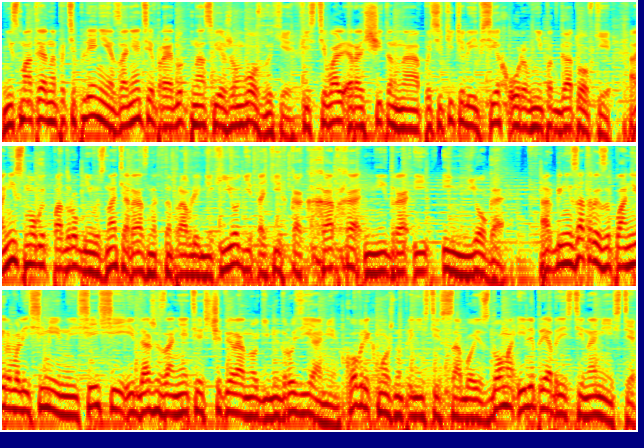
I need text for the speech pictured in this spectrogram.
Несмотря на потепление, занятия пройдут на свежем воздухе. Фестиваль рассчитан на посетителей всех уровней подготовки. Они смогут подробнее узнать о разных направлениях йоги, таких как хатха, нидра и инь-йога. Организаторы запланировали семейные сессии и даже занятия с четвероногими друзьями. Коврик можно принести с собой из дома или приобрести на месте.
